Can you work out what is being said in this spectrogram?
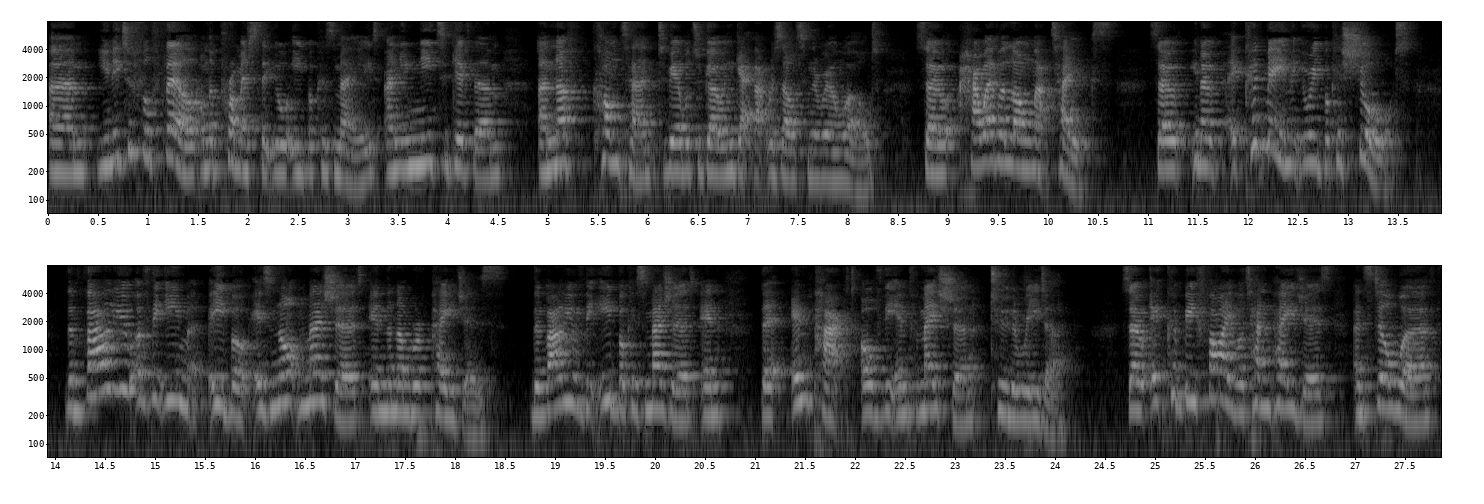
um, you need to fulfill on the promise that your ebook has made, and you need to give them enough content to be able to go and get that result in the real world. So, however long that takes. So, you know, it could mean that your ebook is short. The value of the ebook is not measured in the number of pages. The value of the ebook is measured in the impact of the information to the reader. So it could be five or 10 pages and still worth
